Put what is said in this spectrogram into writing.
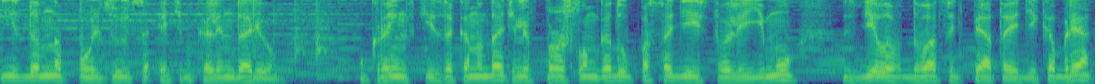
издавна пользуются этим календарем. Украинские законодатели в прошлом году посодействовали ему, сделав 25 декабря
